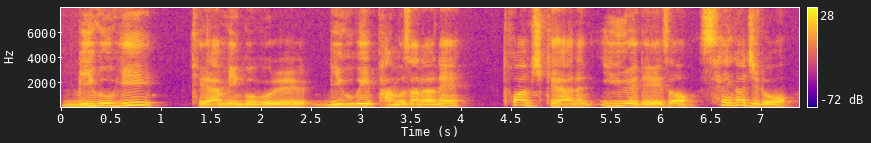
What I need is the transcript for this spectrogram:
미국이 대한민국을 미국의 방어선 안에 포함시켜야 하는 이유에 대해서 세 가지로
